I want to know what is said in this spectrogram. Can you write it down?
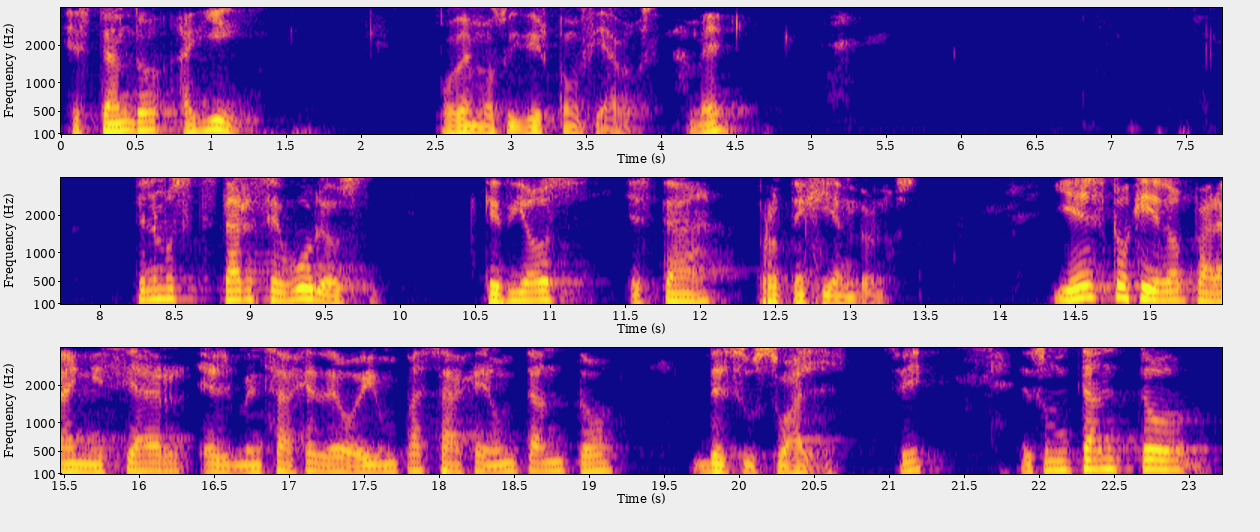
estando allí podemos vivir confiados. Amén. Tenemos que estar seguros que Dios está protegiéndonos. Y he escogido para iniciar el mensaje de hoy un pasaje un tanto desusual, ¿sí? Es un tanto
